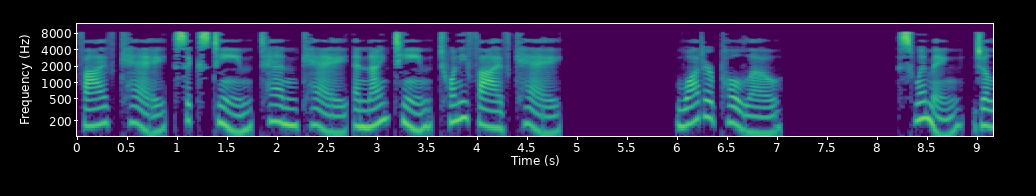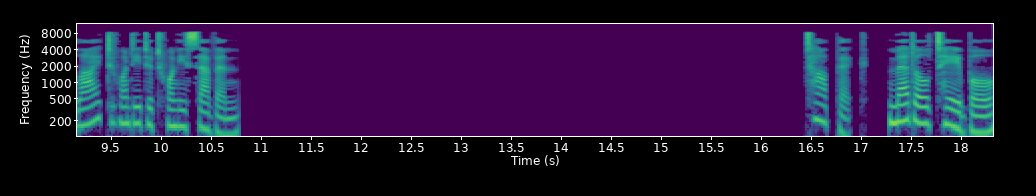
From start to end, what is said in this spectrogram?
5k, 16, 10k, and 19, 25k. Water polo, Swimming, July 20 to 27. Topic: Medal table.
